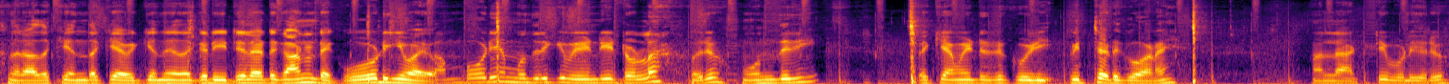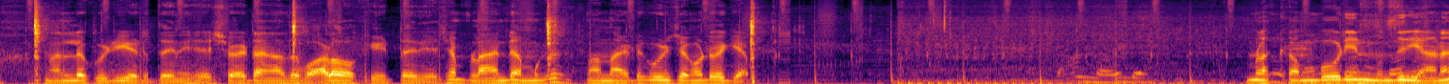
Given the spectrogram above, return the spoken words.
എന്നാലും അതൊക്കെ എന്തൊക്കെയാണ് വെക്കുന്നത് എന്നൊക്കെ ഡീറ്റെയിൽ ആയിട്ട് കാണണ്ടേ? കോടിങ്ങി വായോ. കമ്പോഡിയൻ മുന്തിരിക്ക് വേണ്ടിയിട്ടുള്ള ഒരു മുന്തിരി വെക്കാൻ വേണ്ടി ഒരു കുഴി പിറ്റെടുക്കുവാണേ നല്ല അടിപൊളി ഒരു നല്ല കുഴി എടുത്തതിന് ശേഷമായിട്ട് അതിനകത്ത് വളമൊക്കെ ഇട്ടതിന് ശേഷം പ്ലാന്റ് നമുക്ക് നന്നായിട്ട് കുഴിച്ചങ്ങോട്ട് വെക്കാം. നമ്മളെ കംബോഡിയൻ മുന്തിരിയാണ്.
